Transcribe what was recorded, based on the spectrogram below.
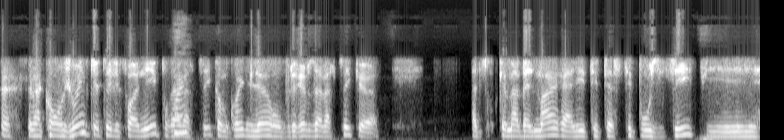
C'est ma conjointe qui a téléphoné pour avertir, comme quoi, là, on voudrait vous avertir que, que ma belle-mère, elle a été testée positive, puis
